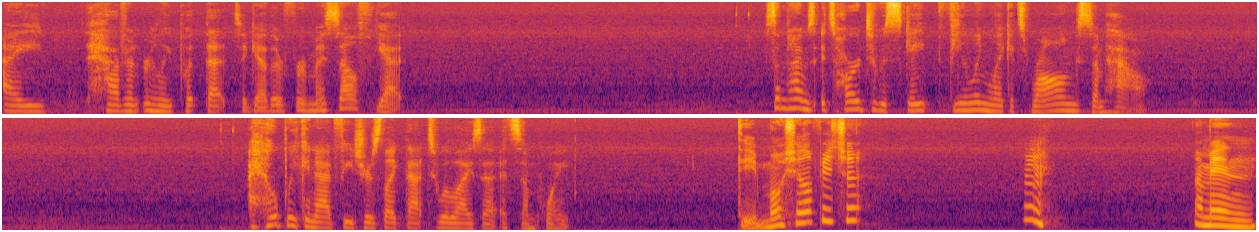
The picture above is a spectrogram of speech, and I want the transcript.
I haven't really put that together for myself yet. Sometimes it's hard to escape feeling like it's wrong somehow. I hope we can add features like that to Eliza at some point. The emotional feature? Hmm. I mean,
